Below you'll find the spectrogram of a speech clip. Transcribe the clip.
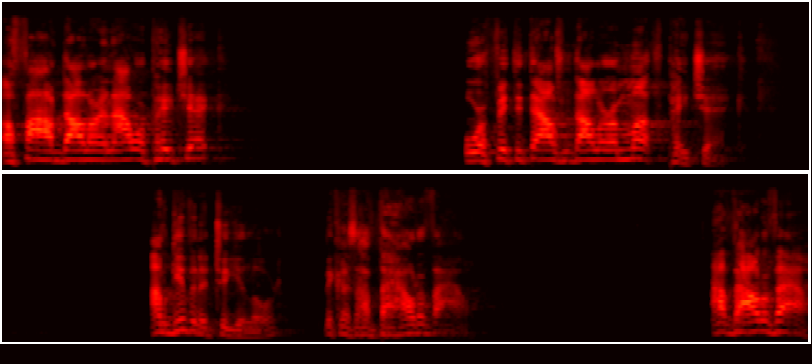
a $5 an hour paycheck or a $50,000 a month paycheck. I'm giving it to you, Lord, because I vowed a vow. I vowed a vow.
